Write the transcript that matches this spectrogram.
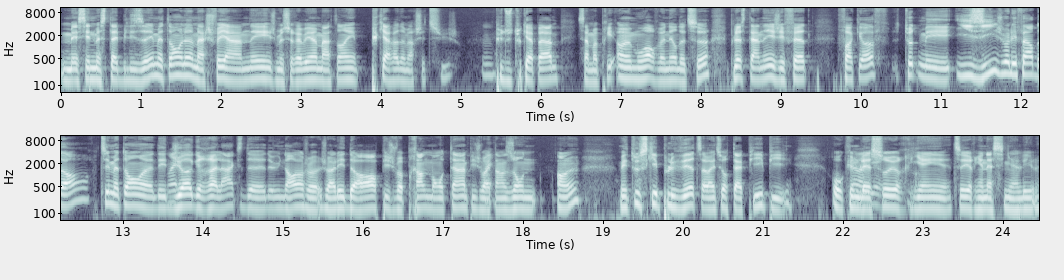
essayer de me stabiliser, mettons, là, ma cheville a amené, je me suis réveillé un matin, plus capable de marcher dessus. genre. Mm. Plus du tout capable. Ça m'a pris un mois à revenir de ça. Puis là, cette année, j'ai fait fuck off. Toutes mes easy, je vais les faire dehors. Tu sais, mettons euh, des Ouais. jogs relax de, de une heure, je, vais- je vais aller dehors, puis je vais prendre mon temps, puis je vais Ouais. être en zone 1. Mais tout ce qui est plus vite, ça va être sur tapis, puis aucune va bien. blessure, rien, tu sais, rien à signaler. là.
